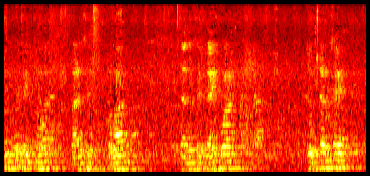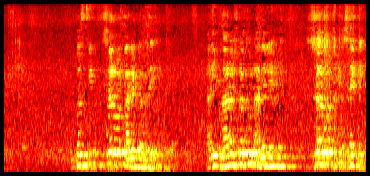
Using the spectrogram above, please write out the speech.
सुनीताताई चव्हाण बाळासाहेब पवार दादासाहेब गायकवाड जोगदार साहेब उपस्थित सर्व कार्यकर्ते आणि महाराष्ट्रातून आलेले सर्व सैनिक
